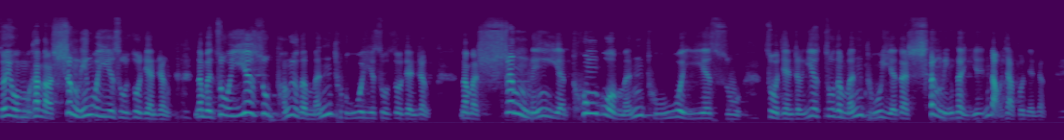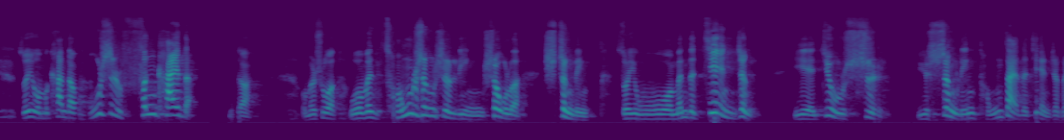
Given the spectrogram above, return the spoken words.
所以我们看到圣灵为耶稣做见证，那么作为耶稣朋友的门徒为耶稣做见证，那么圣灵也通过门徒为耶稣做见证，耶稣的门徒也在圣灵的引导下做见证。所以我们看到不是分开的，对吧？我们说我们重生是领受了圣灵，所以我们的见证也就是与圣灵同在的见证，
